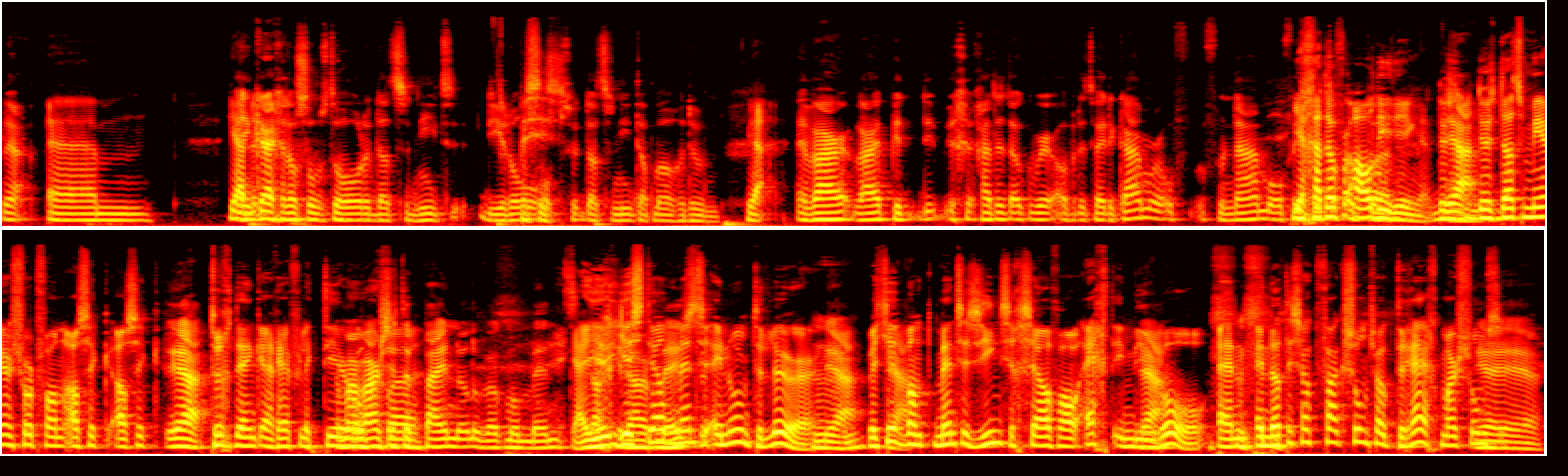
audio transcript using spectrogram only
ja. ehm, ja, en de- krijg je dan soms te horen dat ze niet die rol, ze- dat ze niet dat mogen doen. Ja. En waar, waar heb je, gaat het ook weer over de Tweede Kamer of, of? Of je gaat over op, al die eh, dingen. Dus, ja. dus dat is meer een soort van, als ik, als ik Ja, terugdenk en reflecteer maar op... waar zit de eh, pijn dan? Op welk moment? Ja, je, je stelt mensen enorm teleur. Ja, Weet je, want mensen zien zichzelf al echt in die rol. En, en dat is ook vaak soms ook terecht, maar soms Ja, ja,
